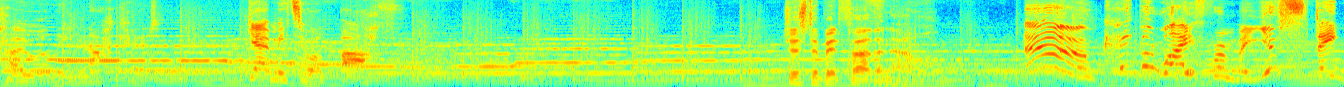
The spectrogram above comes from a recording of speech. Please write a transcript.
totally knackered. Get me to a bath. Just a bit further now. Ew! Keep away from me, you stink!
